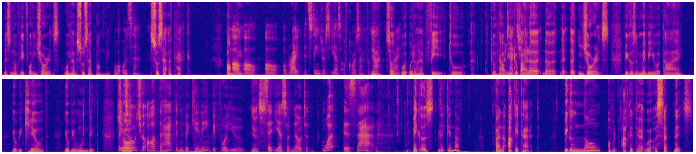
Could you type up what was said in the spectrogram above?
there's no fee for insurance. We have suicide bombing, What, what's that? suicide attack, Oh, bombing. oh, oh, oh, right. It's dangerous. Yes, of course. I forgot. Yeah, so right. we, we don't have fee to to help you to buy you. the, the, the, the insurance because maybe you will die, you'll be killed, you'll be wounded. they so told you all that in the beginning before you yes, said yes or no to. What is that? because they cannot find an architect because none of an architect will accept this.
